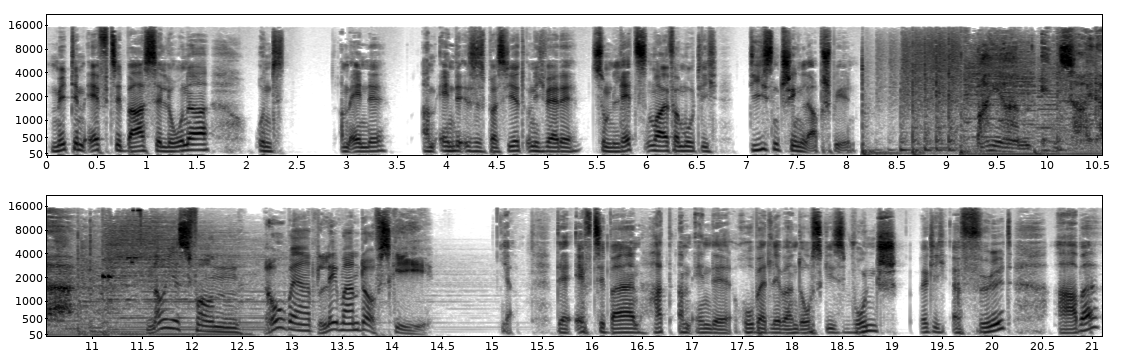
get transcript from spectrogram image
mit dem FC Barcelona und am Ende, am Ende ist es passiert und ich werde zum letzten Mal vermutlich diesen Jingle abspielen. Bayern Insider. Neues von Robert Lewandowski. Ja, der FC Bayern hat am Ende Robert Lewandowskis Wunsch wirklich erfüllt, aber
